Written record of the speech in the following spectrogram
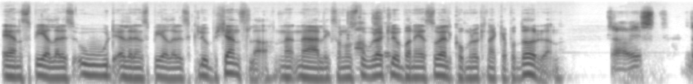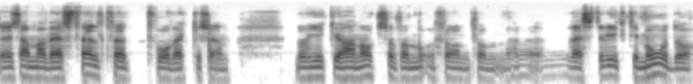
en spelares ord eller en spelares klubbkänsla när, när liksom de stora Absolut. klubbarna i SHL kommer och knackar på dörren. Ja, visst. Det är samma Westfält för två veckor sedan. Då gick ju han också från, från, från eh, Västervik till Modo.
